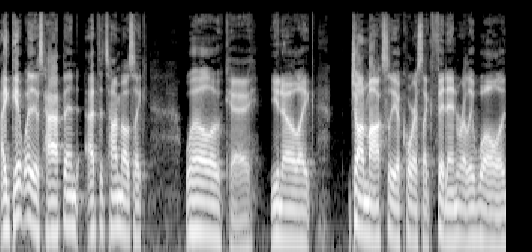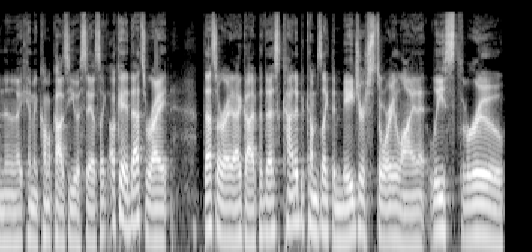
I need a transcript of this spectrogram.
I get why this happened. At the time I was like well okay. You know like Jon Moxley, of course, like fit in really well, and then like him and Kamikaze USA, I was like, okay, that's right, that's all right, I got it. But this kind of becomes like the major storyline, at least through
